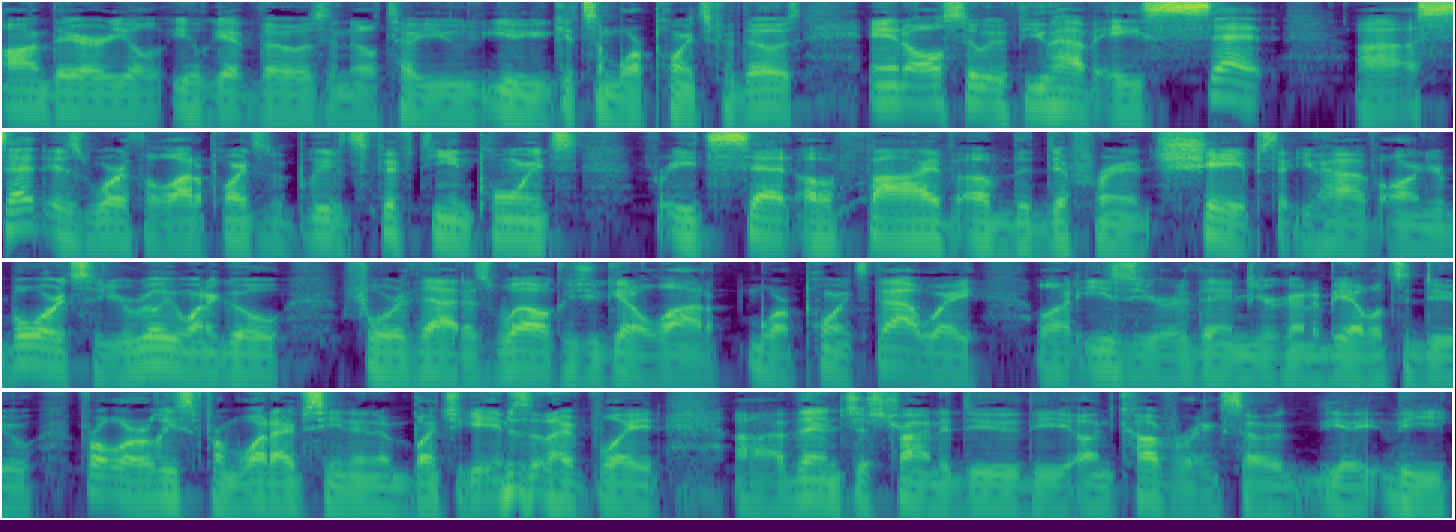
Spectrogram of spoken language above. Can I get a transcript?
on there. You'll you'll get those, and it'll tell you you, know, you get some more points for those. And also, if you have a set uh, a set is worth a lot of points. I believe it's 15 points for each set of five of the different shapes that you have on your board. So you really want to go for that as well because you get a lot of more points that way, a lot easier than you're going to be able to do, for, or at least from what I've seen in a bunch of games that I've played, uh, than just trying to do the uncovering. So the, the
